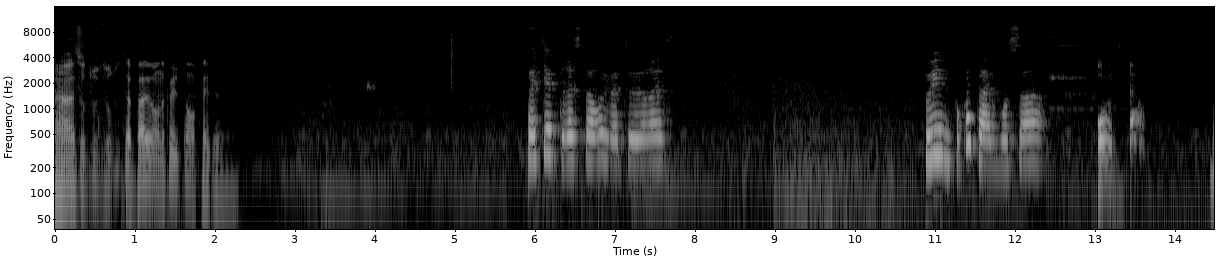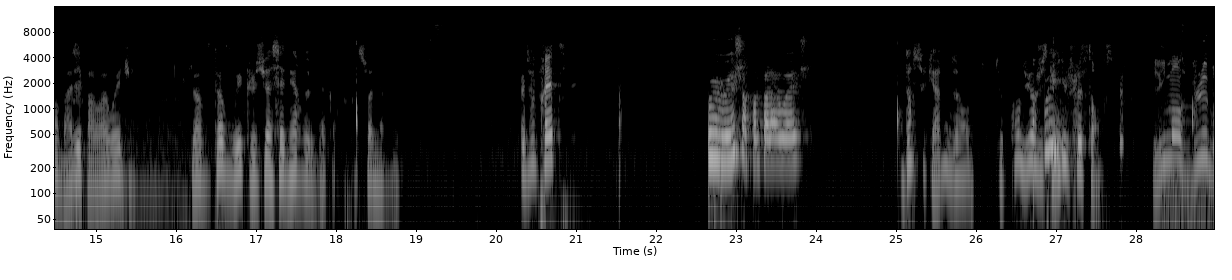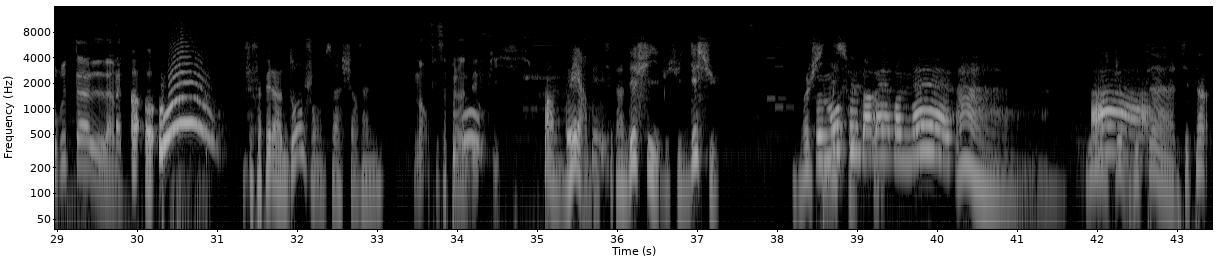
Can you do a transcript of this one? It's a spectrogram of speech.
Ah, surtout, surtout t'as pas on a pas eu le temps en fait. T'inquiète, Grey Sparrow, il va te raise. Oui, pourquoi t'as aggro ça Oh. Bon bah allez, parlons à Wedge. Je dois vous avouer que je suis assez nerveux, d'accord. Sois nerveux. Êtes-vous prête? Oui, oui, je suis en train de parler à Wedge. Dans ce cas, nous allons te conduire jusqu'à Oui. l'île flottante. L'immense bleu brutal. Oh oh Ça s'appelle un donjon, ça, chers amis. Non, ça s'appelle un Ouh. défi. Oh Un merde, c'est un défi, je suis déçu. Moi je Je suis monte déçu. dans l'aéronef. Ah L'immense bleu Ah. brutal, c'est un...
